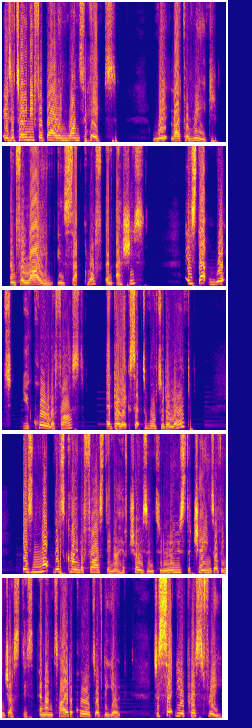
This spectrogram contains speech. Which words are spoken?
Is it only for bowing one's heads with, like a reed and for lying in sackcloth and ashes? Is that what you call a fast? A day acceptable to the Lord? Is not this kind of fasting I have chosen to loose the chains of injustice and untie the cords of the yoke, to set the oppressed free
